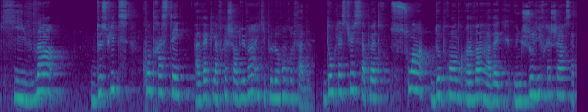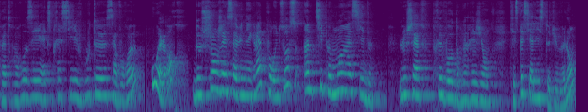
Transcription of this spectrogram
qui va de suite contraster avec la fraîcheur du vin et qui peut le rendre fade. Donc l'astuce, ça peut être soit de prendre un vin avec une jolie fraîcheur, ça peut être un rosé expressif, goûteux, savoureux, ou alors de changer sa vinaigrette pour une sauce un petit peu moins acide. Le chef Prévost dans la région, qui est spécialiste du melon,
